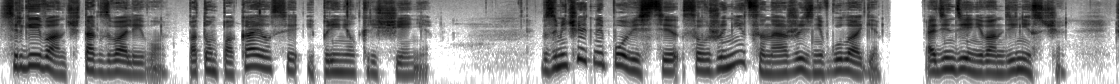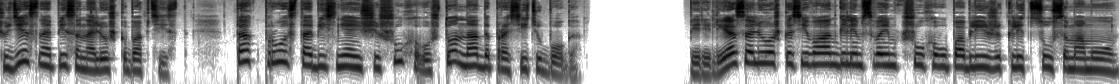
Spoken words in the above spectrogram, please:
Сергей Иванович, так звали его, потом покаялся и принял крещение. В замечательной повести Солженицына о жизни в ГУЛАГе «Один день Ивана Денисовича» чудесно описан Алешка Баптист, так просто объясняющий Шухову, что надо просить у Бога. Перелез Алешка с Евангелием своим к Шухову поближе, к лицу самому.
